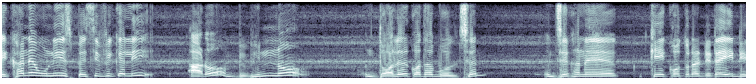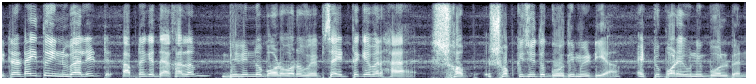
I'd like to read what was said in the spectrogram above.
এখানে উনি স্পেসিফিক্যালি আরও বিভিন্ন দলের কথা বলছেন যেখানে কে কতটা ডেটা এই ডেটাটাই তো ইনভ্যালিড আপনাকে দেখালাম বিভিন্ন বড় বড় ওয়েবসাইট থেকে এবার হ্যাঁ সব সব কিছুই তো গদি মিডিয়া একটু পরে উনি বলবেন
